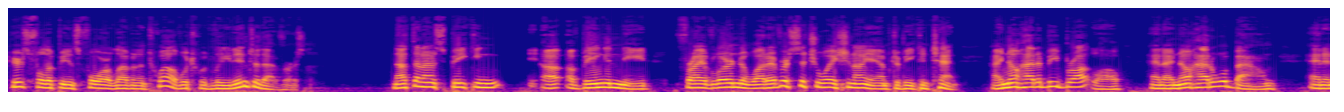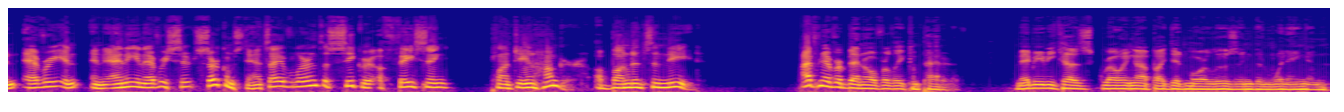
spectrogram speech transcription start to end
Here's Philippians 4:11 and 12, which would lead into that verse. Not that I'm speaking uh, of being in need, for I have learned in whatever situation I am to be content. I know how to be brought low, and I know how to abound, and in every in, in any and every circumstance I have learned the secret of facing plenty and hunger, abundance and need. I've never been overly competitive. Maybe because growing up I did more losing than winning and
